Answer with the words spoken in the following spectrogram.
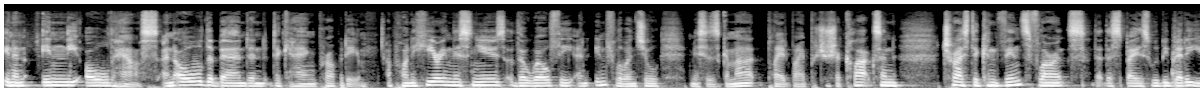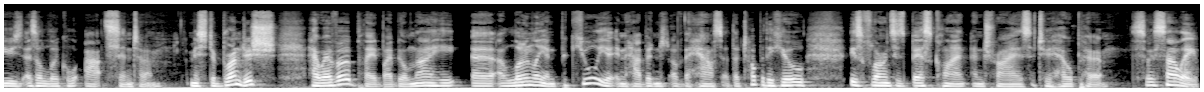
in, an, in the old house, an old, abandoned, decaying property. Upon hearing this news, the wealthy and influential Mrs. Gamart, played by Patricia Clarkson, tries to convince Florence that the space would be better used as a local arts centre. Mr. Brundish, however, played by Bill Nighy, uh, a lonely and peculiar inhabitant of the house at the top of the hill, is Florence's best client and tries to help her. So, Sally,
